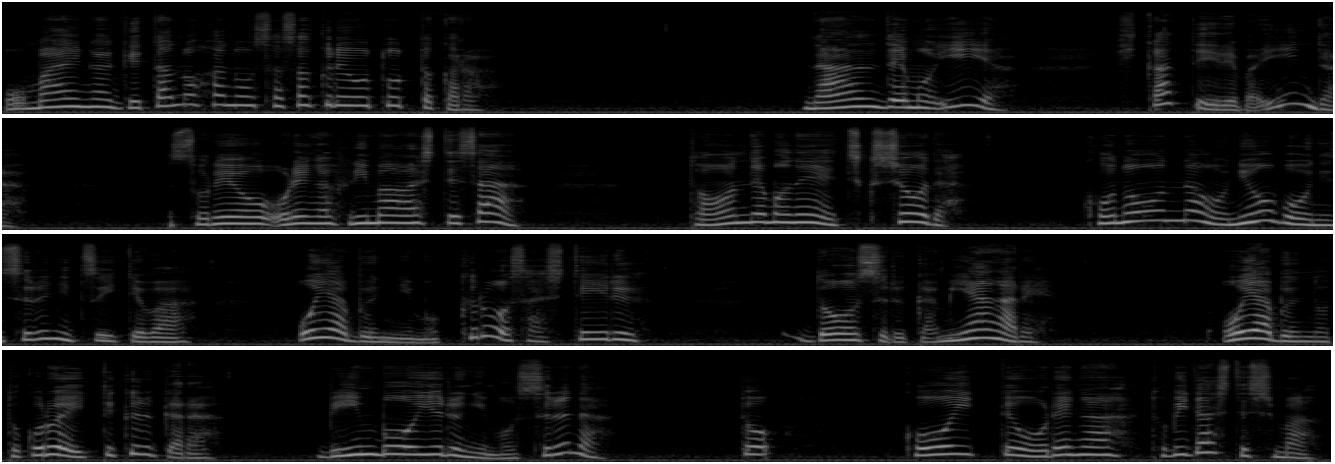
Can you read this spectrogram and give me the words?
お前が下駄の葉のささくれを取ったから。何でもいいや。光っていればいいんだ。それを俺が振り回してさ、とんでもねえ畜生だ。この女を女房にするについては、親分にも苦労させている。どうするか見やがれ。親分のところへ行ってくるから、貧乏揺るぎもするな。と、こう言って俺が飛び出してしまう。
